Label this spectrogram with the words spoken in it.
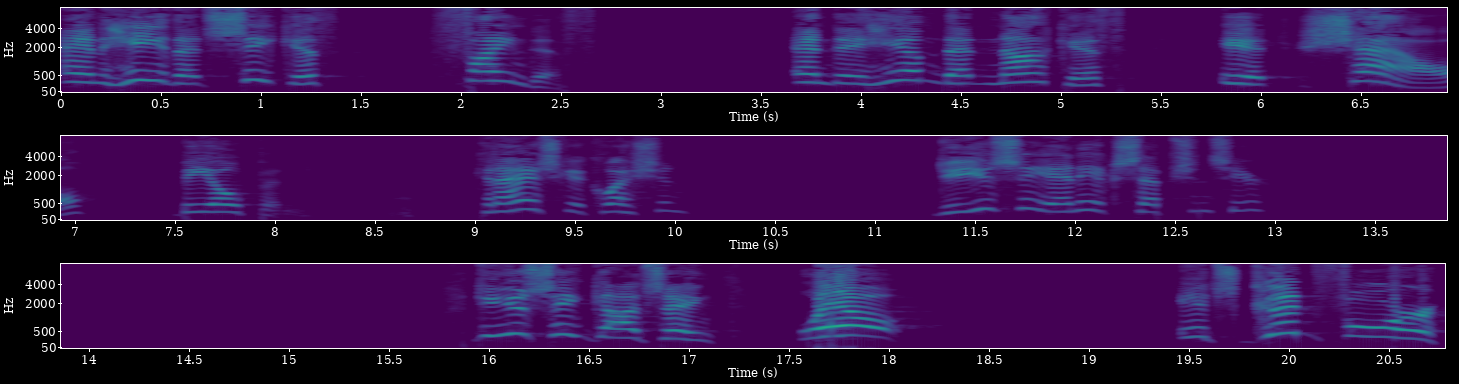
and he that seeketh findeth, and to him that knocketh it shall be opened. Can I ask you a question? Do you see any exceptions here? Do you see God saying, well, it's good for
